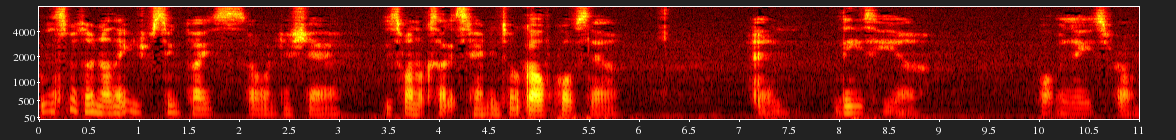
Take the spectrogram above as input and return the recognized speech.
This was another interesting place I wanted to share. This one looks like it's turned into a golf course now. And these here, what were these from?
